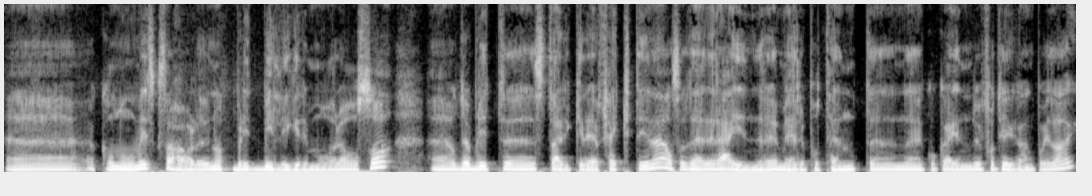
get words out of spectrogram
Eh, økonomisk så har det nok blitt billigere med åra også. Eh, og det har blitt eh, sterkere effekt i det. altså Det er reinere, mer potent enn kokain du får tilgang på i dag.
